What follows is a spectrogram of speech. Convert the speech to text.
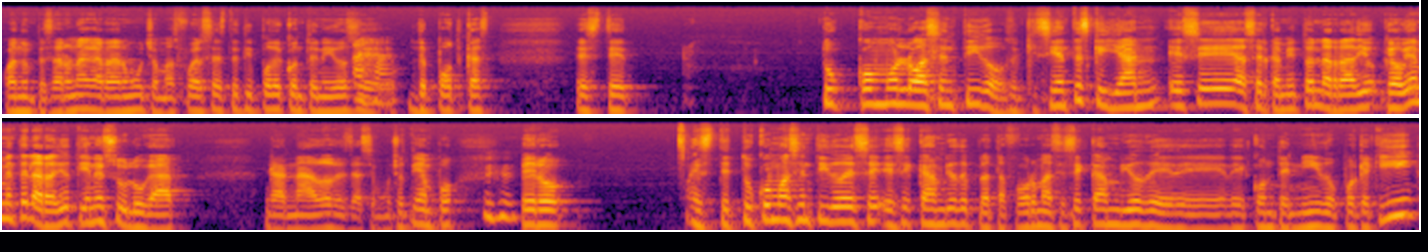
cuando empezaron a agarrar mucho más fuerza este tipo de contenidos eh, de podcast. Este, ¿Tú cómo lo has sentido? O sea, ¿Sientes que ya ese acercamiento en la radio, que obviamente la radio tiene su lugar ganado desde hace mucho tiempo, pero este, ¿tú cómo has sentido ese, ese cambio de plataformas, ese cambio de, de- de contenido? Porque aquí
